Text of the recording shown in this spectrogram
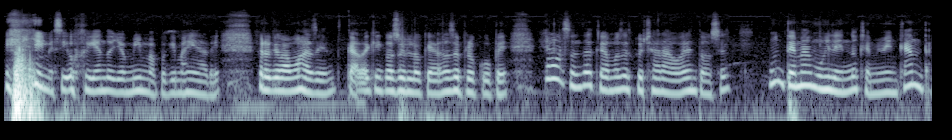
y me sigo riendo yo misma, porque imagínate, pero que vamos a hacer, cada quien con sus loqueras, no se preocupe. El asunto es que vamos a escuchar ahora entonces un tema muy lindo que a mí me encanta.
